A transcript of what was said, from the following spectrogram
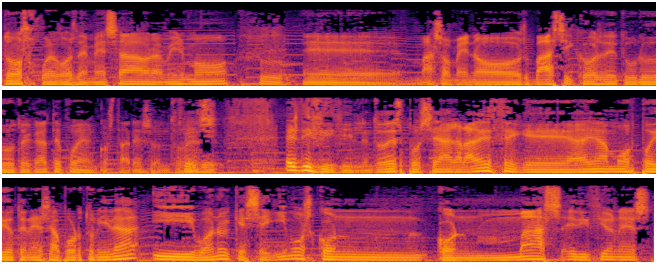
dos juegos de mesa ahora mismo, Mm. eh, más o menos básicos de tu ludoteca, te pueden costar eso. Entonces, Sí, es difícil. Entonces, pues se agradece que hayamos podido tener esa oportunidad y bueno, y que seguimos con, con más ediciones,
